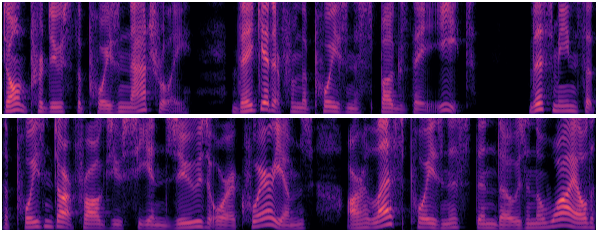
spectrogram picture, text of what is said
don't produce the poison naturally. They get it from the poisonous bugs they eat. This means that the poison dart frogs you see in zoos or aquariums are less poisonous than those in the wild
